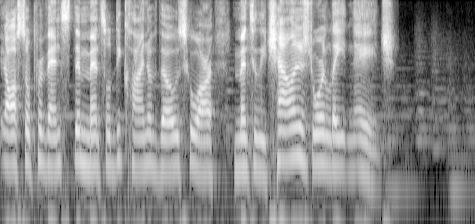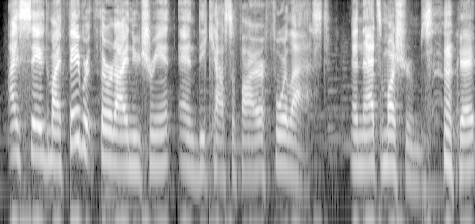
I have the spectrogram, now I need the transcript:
it also prevents the mental decline of those who are mentally challenged or late in age. I saved my favorite third eye nutrient and decalcifier for last and that's mushrooms. Okay,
